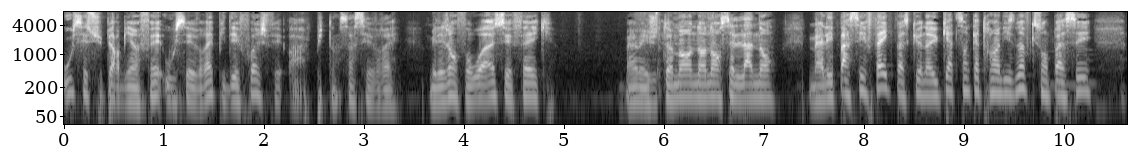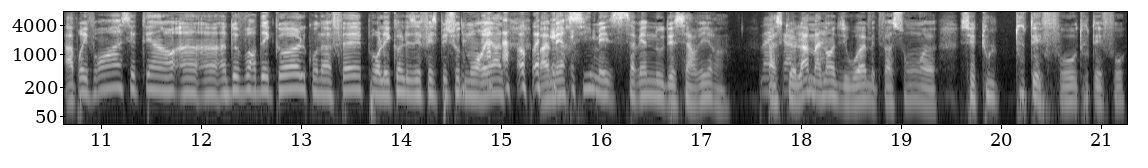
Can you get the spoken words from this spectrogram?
ou c'est super bien fait, ou c'est vrai, puis des fois, je fais, ah, putain, ça, c'est vrai. Mais les gens font, ouais, c'est fake. Ben, mais justement, non, non, celle-là, non. Mais elle est passée fake parce qu'il y en a eu 499 qui sont passés. Après, ils font, ah, c'était un, un- un devoir d'école qu'on a fait pour l'école des effets spéciaux de Montréal. Ouais. Bah, merci, mais ça vient de nous desservir. Ben, Parce que là, maintenant, on dit, ouais, mais de toute façon, euh, c'est tout, tout est faux, tout est faux.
